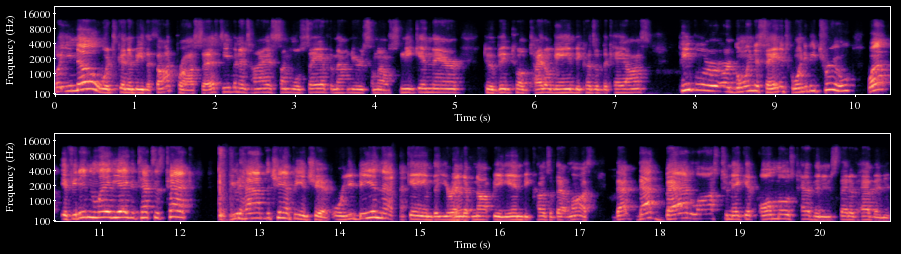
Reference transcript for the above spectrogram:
but you know what's going to be the thought process, even as high as some will say if the Mountaineers somehow sneak in there to a Big 12 title game because of the chaos people are, are going to say, and it's going to be true, well, if you didn't lay the egg to Texas Tech, you'd have the championship or you'd be in that game that you end up not being in because of that loss. That that bad loss to make it almost heaven instead of heaven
